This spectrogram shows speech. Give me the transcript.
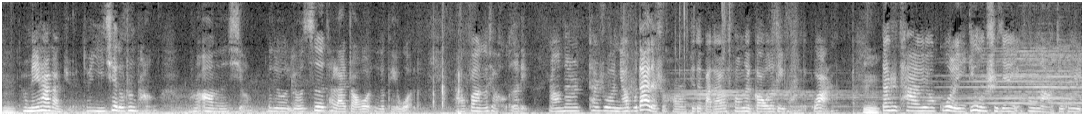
嗯他说没啥感觉，就一切都正常。我说啊，那行，那就有一次他来找我，他就给我了，然后放一个小盒子里。然后但是他说你要不戴的时候，就得把它放在高的地方给它挂上。嗯但是它要过了一定的时间以后呢，就会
